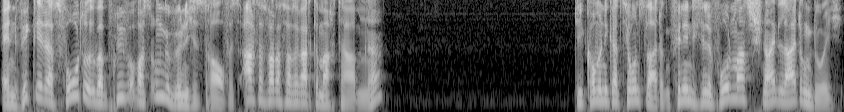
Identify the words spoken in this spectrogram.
Entwickle das Foto, überprüfe, ob was Ungewöhnliches drauf ist. Ach, das war das, was wir gerade gemacht haben, ne? Die Kommunikationsleitung. Finde die Telefonmast, schneide Leitung durch.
